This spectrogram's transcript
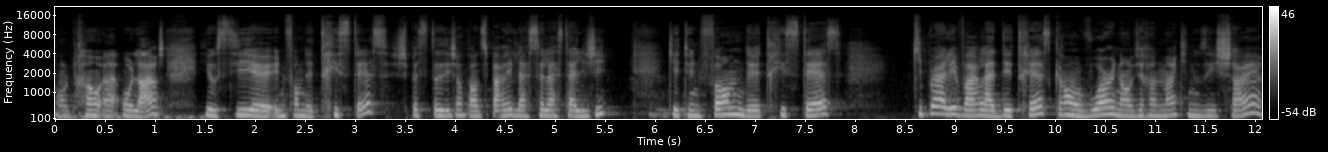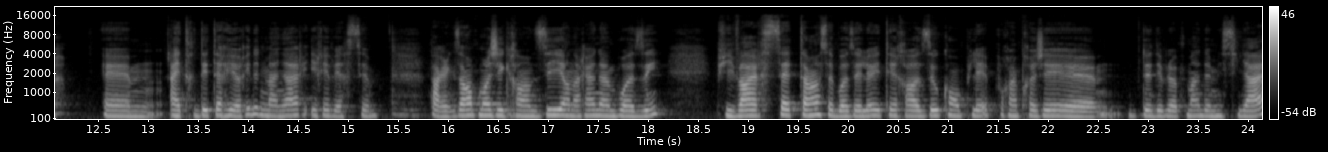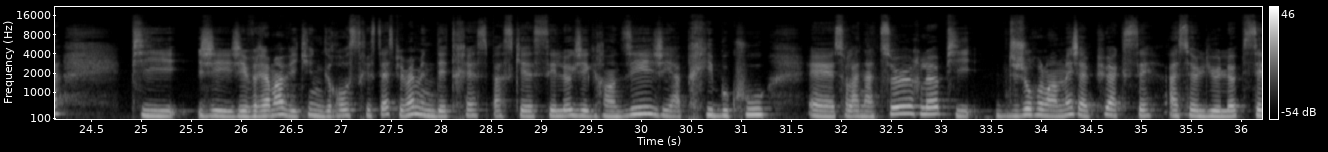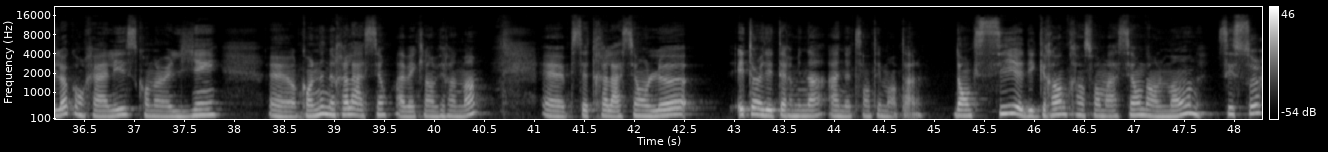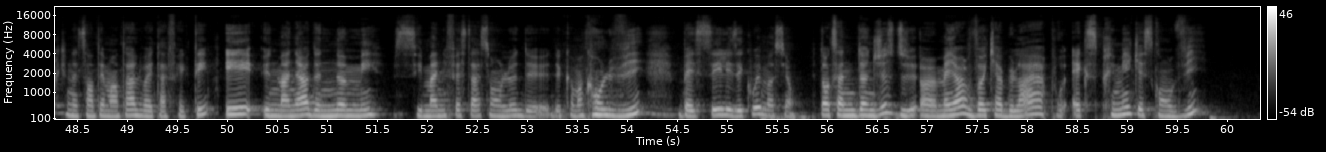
on le prend au large. Il y a aussi euh, une forme de tristesse. Je sais pas si tu as déjà entendu parler de la solastalgie, qui est une forme de tristesse qui peut aller vers la détresse quand on voit un environnement qui nous est cher euh, être détérioré d'une manière irréversible. Par exemple, moi, j'ai grandi en arrière d'un boisé. Puis vers sept ans, ce boisé-là a été rasé au complet pour un projet euh, de développement domiciliaire. Puis j'ai vraiment vécu une grosse tristesse, puis même une détresse parce que c'est là que j'ai grandi, j'ai appris beaucoup euh, sur la nature là, puis du jour au lendemain j'avais plus accès à ce lieu-là. Puis c'est là qu'on réalise qu'on a un lien, euh, qu'on a une relation avec l'environnement. Euh, puis cette relation-là est un déterminant à notre santé mentale. Donc, s'il y a des grandes transformations dans le monde, c'est sûr que notre santé mentale va être affectée. Et une manière de nommer ces manifestations-là de, de comment qu'on le vit, ben c'est les éco-émotions. Donc, ça nous donne juste du, un meilleur vocabulaire pour exprimer qu'est-ce qu'on vit,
